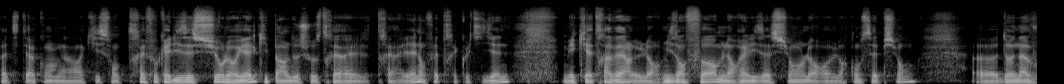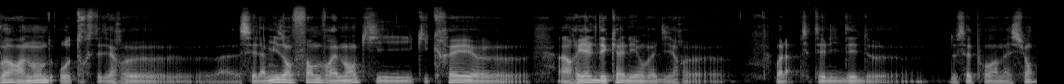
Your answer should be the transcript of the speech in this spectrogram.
fait, c'est-à-dire qu'on a, qui sont très focalisés sur le réel, qui parlent de choses très très réelles, en fait, très quotidiennes, mais qui à travers leur mise en forme, leur réalisation, leur leur conception, euh, donnent à voir un monde autre. C'est-à-dire, euh, c'est la mise en forme vraiment qui qui crée euh, un réel décalé, on va dire. Euh, voilà, c'était l'idée de de cette programmation.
